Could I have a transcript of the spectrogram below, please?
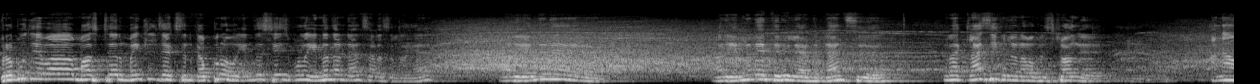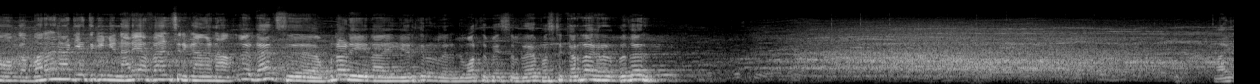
பிரபுதேவா மாஸ்டர் மைக்கேல் ஜாக்சனுக்கு அப்புறம் எந்த ஸ்டேஜ் போனால் என்ன தான் டான்ஸ் ஆட சொல்கிறாங்க அது என்னென்னு அது என்னன்னே தெரியல அந்த டான்ஸு ஏன்னா கிளாசிக்கில் நமக்கு ஸ்ட்ராங்கு அண்ணா உங்க பரதநாட்டியத்துக்கு இங்க நிறைய ஃபேன்ஸ் இருக்காங்கண்ணா. இல்லை டான்ஸ் முன்னாடி நான் இங்கே இருக்கிறவங்கள ரெண்டு வார்த்தை பேச சொல்கிறேன் first Karunakaran brother hi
